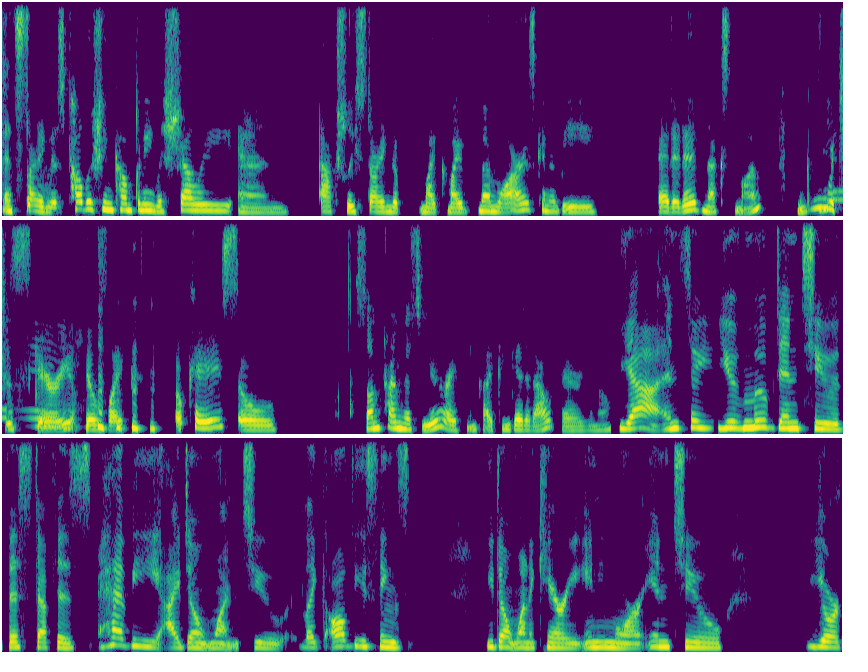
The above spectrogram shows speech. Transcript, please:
And starting this publishing company with Shelly and actually starting to like my memoir is going to be edited next month, Yay. which is scary. It feels like, okay, so sometime this year, I think I can get it out there, you know? Yeah. And so you've moved into this stuff is heavy. I don't want to, like all these things you don't want to carry anymore into your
